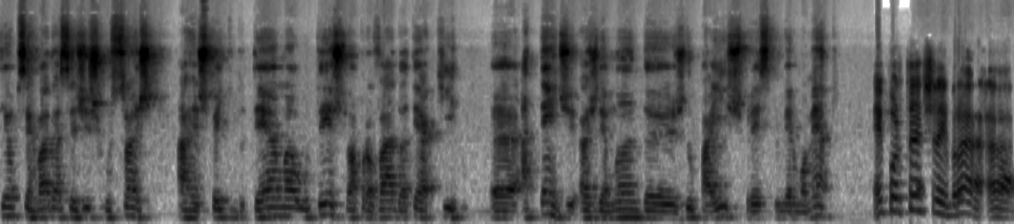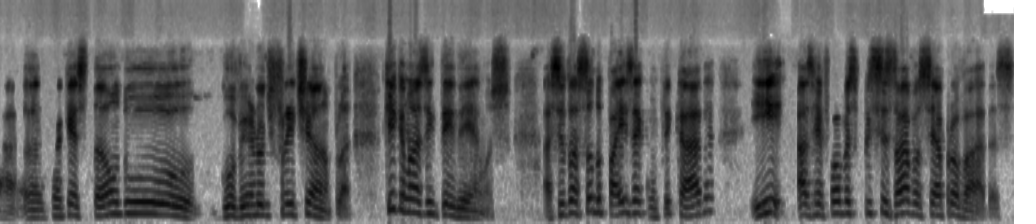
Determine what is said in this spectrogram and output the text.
tem observado essas discussões a respeito do tema. O texto aprovado até aqui uh, atende às demandas do país para esse primeiro momento? É importante lembrar a, a questão do, governo de frente ampla. O que, que nós entendemos? A situação do país é complicada e as reformas precisavam ser aprovadas.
